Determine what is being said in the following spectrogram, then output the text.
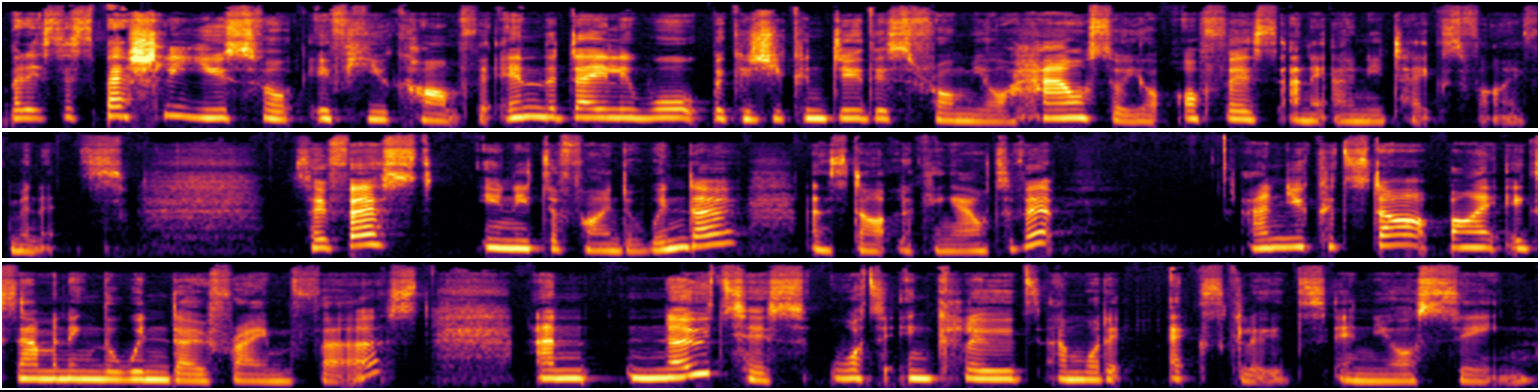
But it's especially useful if you can't fit in the daily walk because you can do this from your house or your office and it only takes five minutes. So, first, you need to find a window and start looking out of it. And you could start by examining the window frame first and notice what it includes and what it excludes in your scene.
